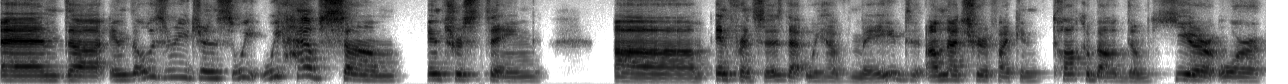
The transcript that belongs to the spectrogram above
And uh, in those regions, we, we have some interesting um, inferences that we have made. I'm not sure if I can talk about them here or,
